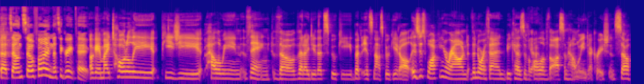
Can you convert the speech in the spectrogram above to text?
That sounds so fun. That's a great pick. Okay, my totally PG Halloween thing, though, that I do that's spooky, but it's not spooky at all, is just walking around the North End because of Yeah. all of the awesome Halloween decorations. So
